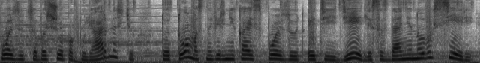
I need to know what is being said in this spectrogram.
пользуются большой популярностью, то Томас наверняка использует эти идеи для создания новых серий.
